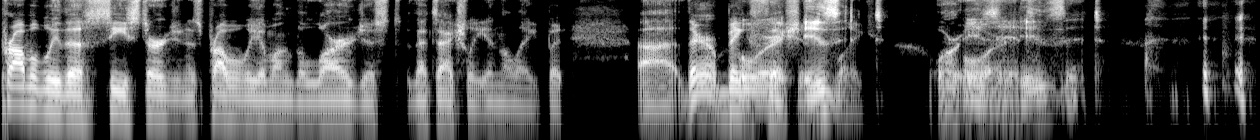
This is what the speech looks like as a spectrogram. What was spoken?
Probably the sea sturgeon is probably among the largest that's actually in the lake, but uh, there are big Or fish in is this lake. it? Or, Or is it? is it?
